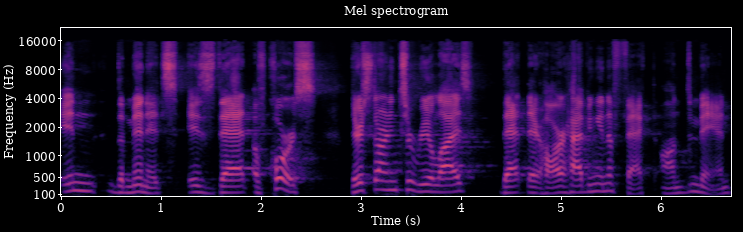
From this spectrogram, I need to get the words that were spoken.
in the minutes is that, of course, they're starting to realize that they are having an effect on demand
